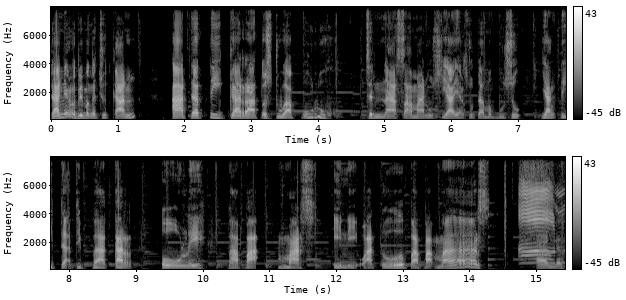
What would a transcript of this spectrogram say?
Dan yang lebih mengejutkan ada 320 jenazah manusia yang sudah membusuk yang tidak dibakar oleh Bapak Mars ini. Waduh, Bapak Mars. Aduh,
